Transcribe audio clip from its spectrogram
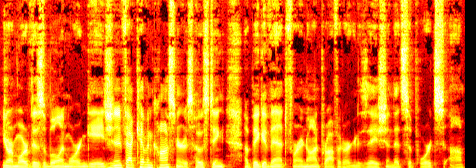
you know, are more visible and more engaged. And in fact, Kevin Costner is hosting a big event for a nonprofit organization that supports um,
